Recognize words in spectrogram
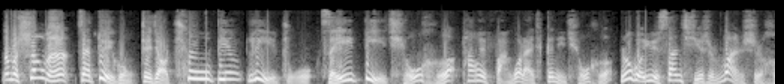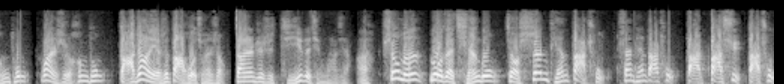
那么生门在对宫，这叫出兵立主，贼必求和，他会反过来跟你求和。如果遇三奇是万事亨通，万事亨通。打仗也是大获全胜，当然这是吉的情况下啊。生门落在乾宫，叫山田大处，山田天大畜，大大畜大畜。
